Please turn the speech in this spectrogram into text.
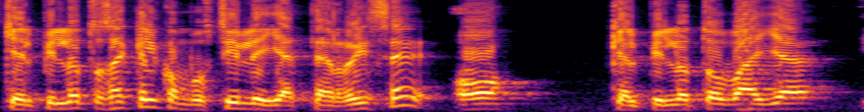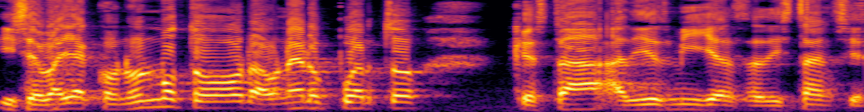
¿Que el piloto saque el combustible y aterrice o que el piloto vaya y se vaya con un motor a un aeropuerto que está a 10 millas a distancia?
